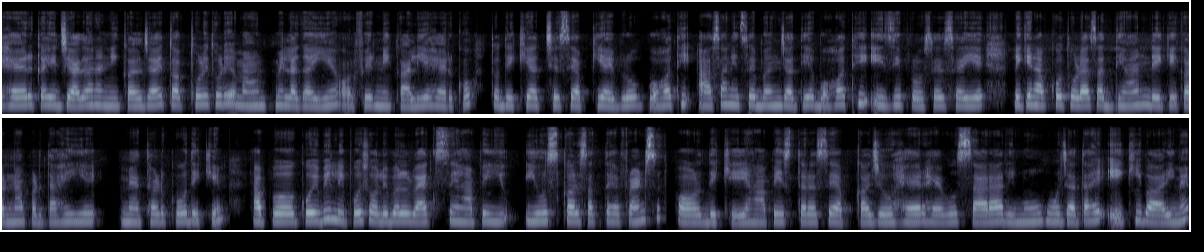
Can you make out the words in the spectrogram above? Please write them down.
हेयर कहीं ज़्यादा ना निकल जाए तो आप थोड़ी थोड़ी अमाउंट में लगाइए और फिर निकालिए हेयर को। तो देखिए, अच्छे से आपकी आईब्रो बहुत ही आसानी से बन जाती है, बहुत ही इजी प्रोसेस है ये। लेकिन आपको थोड़ा सा ध्यान दे के करना पड़ता है ये मेथड को देखिए। आप कोई भी लिपोसोलिबल वैक्स यहाँ पे यूज़ कर सकते हैं फ्रेंड्स। और देखिए, यहाँ पे इस तरह से आपका जो हेयर है, वो सारा रिमूव हो जाता है एक ही बारी में।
